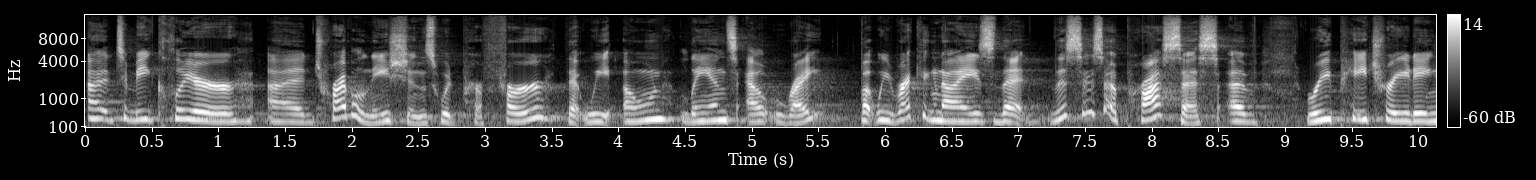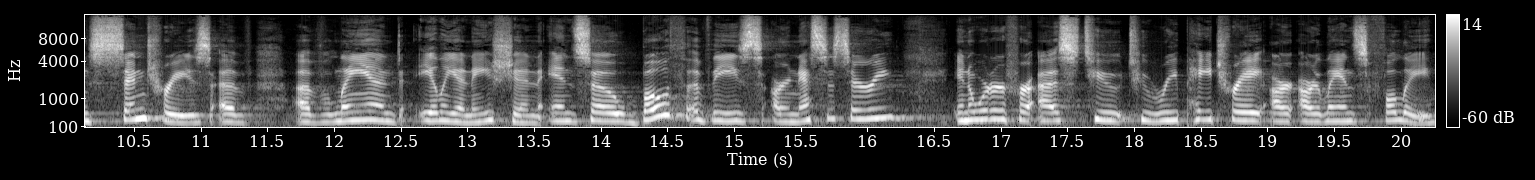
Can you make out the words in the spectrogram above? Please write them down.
Uh, to be clear, uh, tribal nations would prefer that we own lands outright, but we recognize that this is a process of repatriating centuries of, of land alienation. And so both of these are necessary in order for us to, to repatriate our, our lands fully.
